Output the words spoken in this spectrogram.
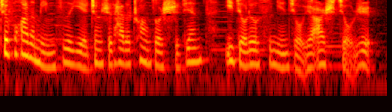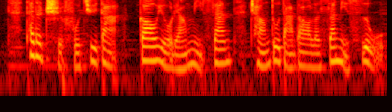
这幅画的名字也正是他的创作时间：一九六四年九月二十九日。它的尺幅巨大，高有两米三，长度达到了三米四五。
